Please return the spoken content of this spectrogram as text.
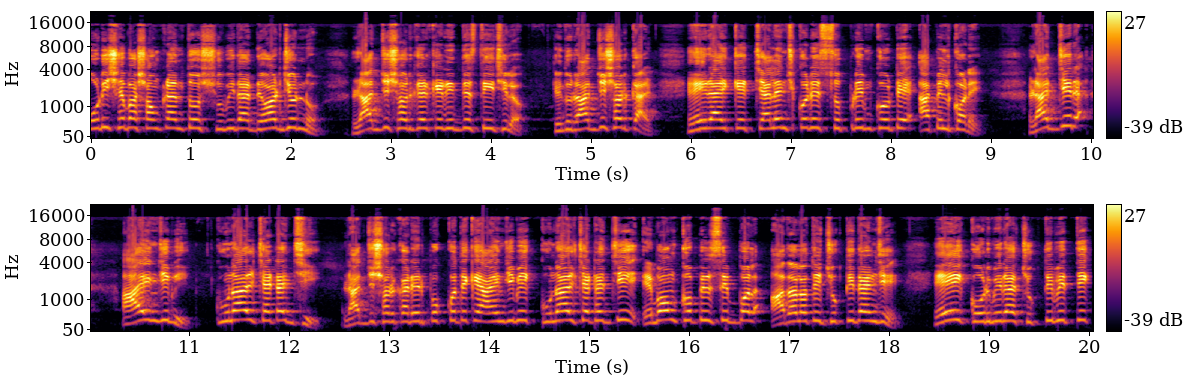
পরিষেবা সংক্রান্ত সুবিধা দেওয়ার জন্য রাজ্য সরকারকে নির্দেশ দিয়েছিল। কিন্তু রাজ্য সরকার এই রায়কে চ্যালেঞ্জ করে সুপ্রিম কোর্টে আপিল করে। রাজ্যের আইনজীবী কুণাল চ্যাটার্জি রাজ্য সরকারের পক্ষ থেকে আইনজীবী কুণাল চ্যাটার্জি এবং কপিল সিব্বল আদালতে যুক্তি দেন যে এই কর্মীরা চুক্তিভিত্তিক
